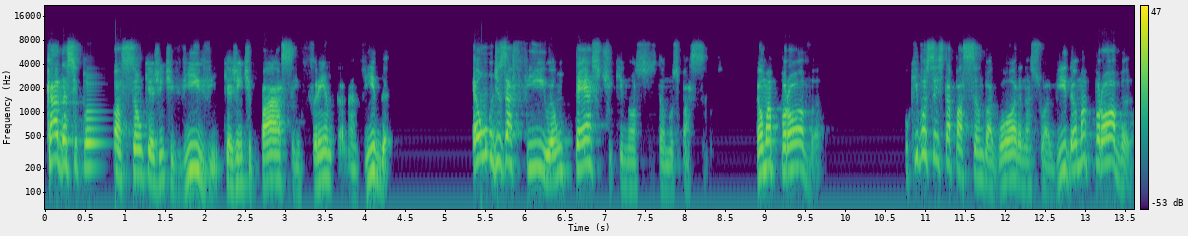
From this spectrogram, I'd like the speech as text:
cada situação que a gente vive, que a gente passa, enfrenta na vida, é um desafio, é um teste que nós estamos passando. É uma prova. O que você está passando agora na sua vida é uma prova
